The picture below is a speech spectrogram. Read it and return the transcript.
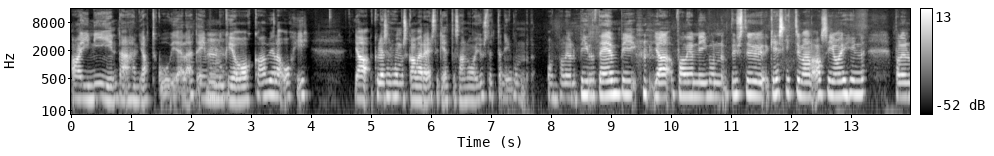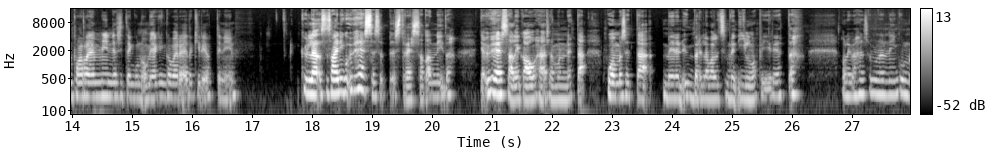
ai niin, tämähän jatkuu vielä, että ei mun mm. lukio olekaan vielä ohi. Ja kyllä sen huomasi kavereistakin, että sanoo just, että niin kun on paljon pirteempi ja paljon niin kun pystyy keskittymään asioihin paljon paremmin. Ja sitten kun omiakin kavereita kirjoitti, niin kyllä se sai niin yhdessä stressata niitä. Ja yhdessä oli kauhean semmoinen, että huomasi, että meidän ympärillä vallitsi semmoinen ilmapiiri, että oli vähän semmoinen niin kuin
